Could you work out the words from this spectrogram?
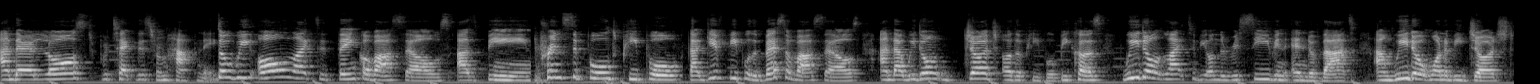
and there are laws to protect this from happening. So we all like to think of ourselves as being principled people that give people the best of ourselves and that we don't judge other people because we don't like to be on the receiving end of that and we don't want to be judged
